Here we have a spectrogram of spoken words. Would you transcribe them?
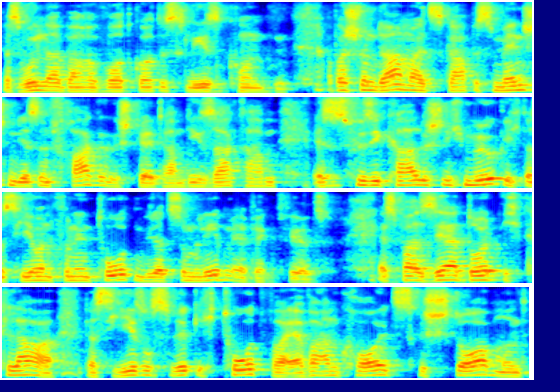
das wunderbare Wort Gottes lesen konnten. Aber schon damals gab es Menschen, die es in Frage gestellt haben, die gesagt haben, es ist physikalisch nicht möglich, dass jemand von den Toten wieder zum Leben erweckt wird. Es war sehr deutlich klar, dass Jesus wirklich tot war. Er war am Kreuz gestorben und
